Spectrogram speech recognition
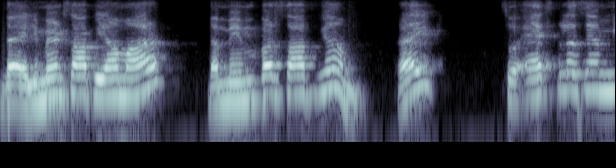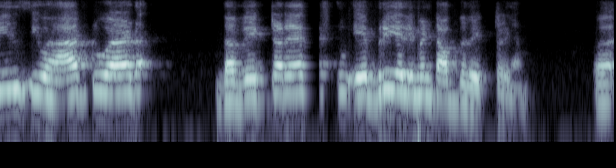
The elements of m are the members of m, right? So x plus m means you have to add the vector x to every element of the vector m, uh,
